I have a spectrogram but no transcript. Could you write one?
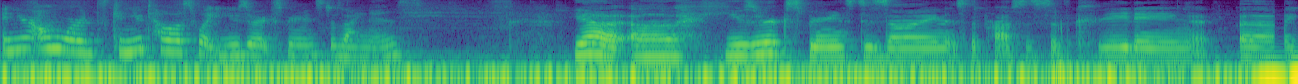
In your own words, can you tell us what user experience design is? Yeah, uh, user experience design is the process of creating a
